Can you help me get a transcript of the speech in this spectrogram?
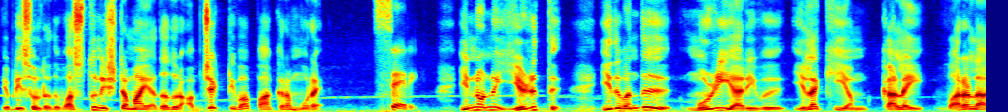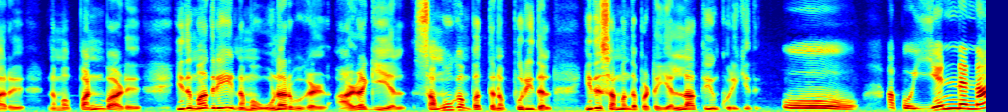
எப்படி சொல்றது வஸ்துனிஷ்டமாய் அதாவது ஒரு அப்ஜெக்டிவா பார்க்குற முறை. சரி. இன்னொன்னு எழுத்து. இது வந்து மொழி அறிவு இலக்கியம் கலை வரலாறு நம்ம பண்பாடு இது மாதிரி நம்ம உணர்வுகள் அழகியல் சமூகம் பத்தின புரிதல் இது சம்பந்தப்பட்ட எல்லாத்தையும் குறிக்குது. ஓ அப்போ என்னன்னா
